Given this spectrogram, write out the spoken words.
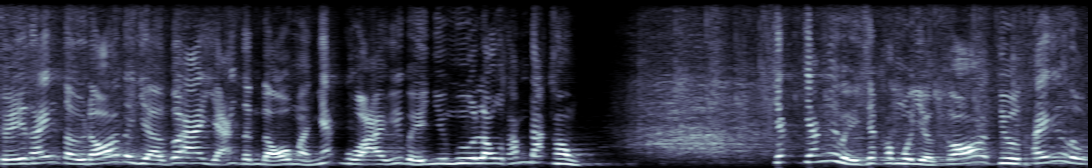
Chị thấy từ đó tới giờ có ai giảng tịnh độ mà nhắc hoài quý vị như mưa lâu thấm đất không? Chắn quý vị sẽ không bao giờ có, chưa thấy luôn.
